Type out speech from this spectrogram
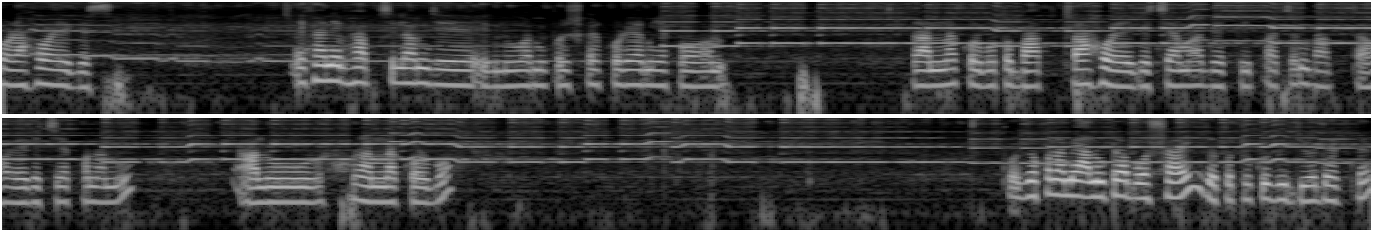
করা হয়ে গেছে। এখানে ভাবছিলাম যে এগুলো আমি পরিষ্কার করে আমি এখন রান্না করব। তো বাচ্চা হয়ে গেছে আমার, দেখতেই পাচ্ছেন বাচ্চা হয়ে গেছে। এখন আমি আলুর রান্না করব। তো যখন আমি আলুটা বসাই, যতটুকু ভিডিও দেখবেন,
